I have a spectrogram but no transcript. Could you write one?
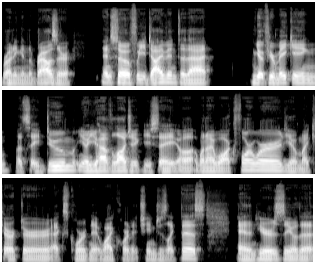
running in the browser. And so if we dive into that, you know, if you're making, let's say Doom, you know, you have logic. You say, oh, when I walk forward, you know, my character X coordinate, Y coordinate changes like this, and here's you know the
